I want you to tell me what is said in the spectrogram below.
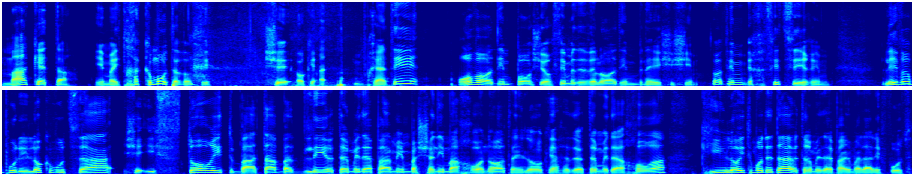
מה הקטע עם ההתחכמות הזאתי? שאוקיי, מבחינתי, רוב האוהדים פה שעושים את זה זה לא אוהדים בני 60, זה אוהדים יחסית צעירים. ליברפול היא לא קבוצה שהיסטורית בעטה בדלי יותר מדי פעמים בשנים האחרונות, אני לא לוקח את זה יותר מדי אחורה, כי היא לא התמודדה יותר מדי פעמים על האליפות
